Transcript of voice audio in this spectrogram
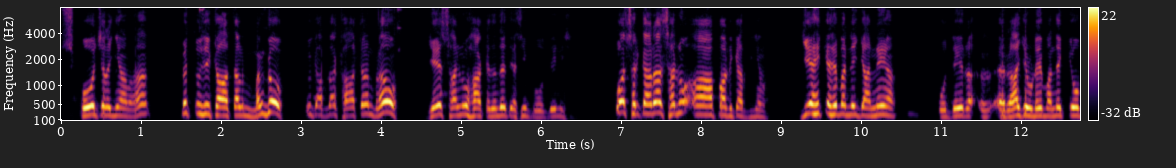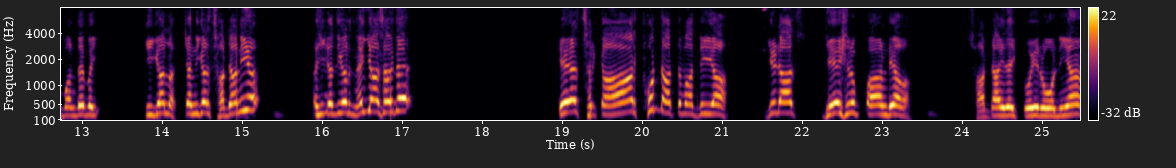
ਸੋਚ ਰਹੀਆਂ ਵਾ ਵੀ ਤੁਸੀਂ ਖਾਲਸਾ ਨੂੰ ਮੰਗੋ ਤੁਸੀਂ ਆਪਣਾ ਖਾਲਸਾ ਬਣਾਓ। ਜੇ ਸਾਨੂੰ ਹੱਕ ਦਿੰਦੇ ਤੇ ਅਸੀਂ ਬੋਲਦੇ ਹੀ ਨਹੀਂ ਸੀ। ਉਹ ਸਰਕਾਰਾਂ ਸਾਨੂੰ ਆਪ ਅੱਡ ਕਰਦੀਆਂ ਵਾ। ਜੇ ਅਸੀਂ ਕਿਸੇ ਬੰਦੇ ਜਾਂਦੇ ਆ ਉਹਦੇ ਰਾਹ ਰੁੜੇ ਬੰਦੇ ਕਿਉਂ ਬੰਦੇ ਬਈ? ਕੀ ਗੱਲ? ਚੰਡੀਗੜ੍ਹ ਸਾਡਾ ਨਹੀਂ ਆ। ਅਸੀਂ ਚੰਡੀਗੜ੍ਹ ਨਹੀਂ ਜਾ ਸਕਦੇ। ਇਹ ਸਰਕਾਰ ਖੁਦ ਅੱਤਵਾਦੀ ਆ ਜਿਹੜਾ ਦੇਸ਼ ਨੂੰ ਪਾਣ ਡਿਆ ਵਾ। ਸਾਡਾ ਇਹਦਾ ਕੋਈ ਰੋਲ ਨਹੀਂ ਆ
